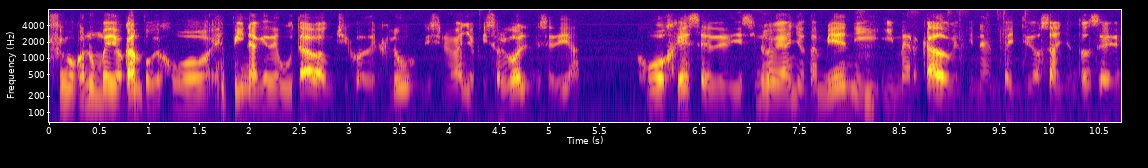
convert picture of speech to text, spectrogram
fuimos con un mediocampo que jugó Espina, que debutaba, un chico del club, 19 años, que hizo el gol ese día. Jugó Gese, de 19 años también, y, Mercado, que tiene 22 años. Entonces,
